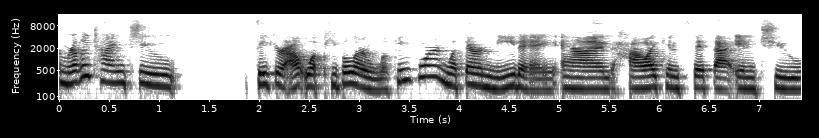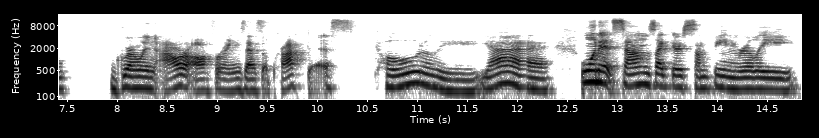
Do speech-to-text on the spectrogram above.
i'm really trying to figure out what people are looking for and what they're needing and how i can fit that into growing our offerings as a practice. Totally. Yeah. Well, and it sounds like there's something really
